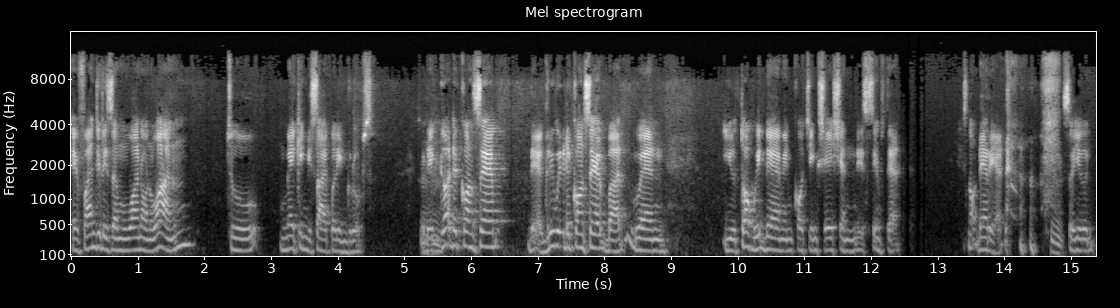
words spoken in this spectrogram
evangelism one-on-one to making disciple in groups. So mm-hmm. they got the concept, they agree with the concept, but when you talk with them in coaching session, it seems that it's not there yet. hmm. So you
